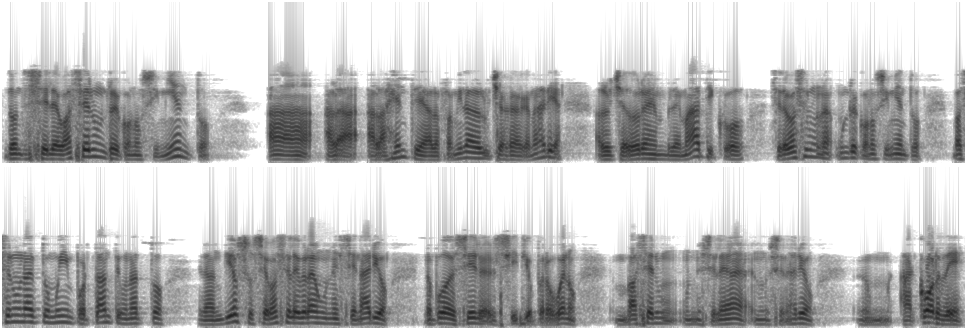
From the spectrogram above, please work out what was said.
donde se le va a hacer un reconocimiento a, a, la, a la gente, a la familia de la lucha canaria, a luchadores emblemáticos, se le va a hacer un reconocimiento. Va a ser un acto muy importante, un acto grandioso, se va a celebrar en un escenario, no puedo decir el sitio, pero bueno, va a ser un, un escenario, um, acorde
